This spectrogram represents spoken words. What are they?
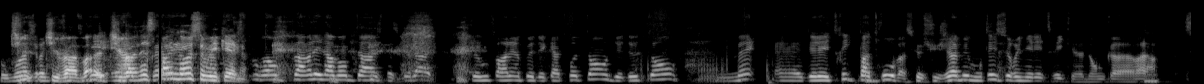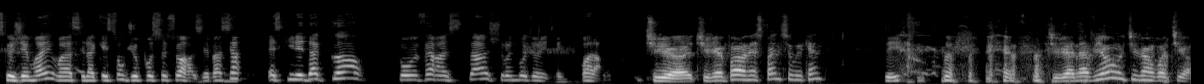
Au moins, Tu- vas- tu en Espagne, non, ce week-end? Je pourrais en parler davantage parce que là, je vais vous parler un peu des quatre temps, des deux temps, mais euh, d'électrique pas trop parce que je suis jamais monté sur une électrique. Donc euh, voilà. Ce que j'aimerais, voilà, c'est la question que je pose ce soir à Sébastien. Est-ce qu'il est d'accord pour me faire un stage sur une moto électrique? Voilà. Tu, euh, tu viens pas en Espagne ce week-end? Si. Tu viens en avion ou tu viens en voiture?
